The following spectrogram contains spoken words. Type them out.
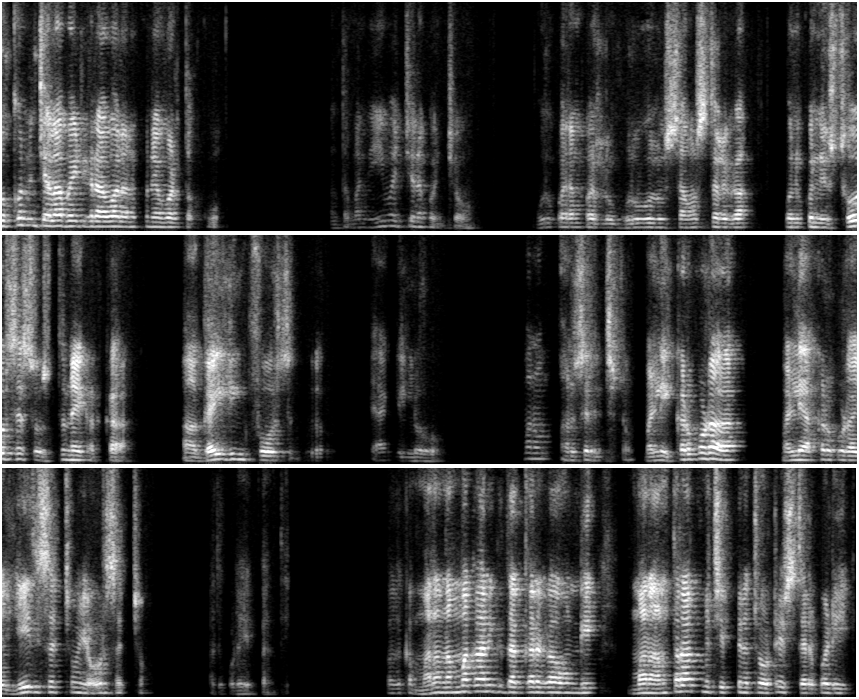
దుఃఖం నుంచి ఎలా బయటకు రావాలనుకునేవాడు తక్కువ. కొంతమంది ఈ మధ్యన కొంచెం గురు పరంపరలు గురువులు సంస్థలుగా కొన్ని కొన్ని సోర్సెస్ వస్తున్నాయి కనుక ఆ గైడింగ్ ఫోర్స్ యాంగిల్లో మనం అనుసరించడం మళ్ళీ ఇక్కడ కూడా మళ్ళీ అక్కడ కూడా ఏది సత్యం ఎవరు సత్యం అది కూడా ఇబ్బంది. కనుక మన నమ్మకానికి దగ్గరగా ఉండి మన అంతరాత్మ చెప్పిన చోటే స్థిరపడి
